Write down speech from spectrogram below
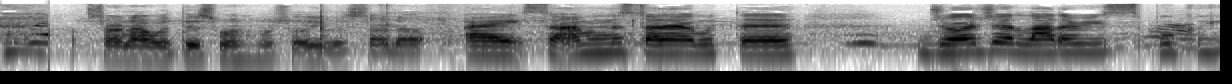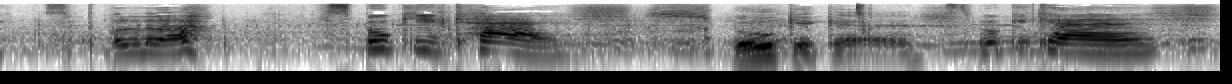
Starting out with this one. Which one you gonna start out? all right. So I'm gonna start out with the Georgia Lottery Spooky Spooky Cash. Spooky cash. Spooky Cash.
